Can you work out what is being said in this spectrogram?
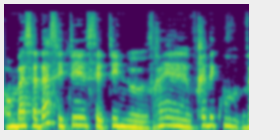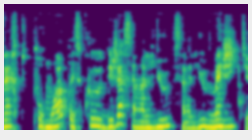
Ambassada, c'était c'était une vraie vraie découverte pour moi parce que déjà c'est un lieu, c'est un lieu magique.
